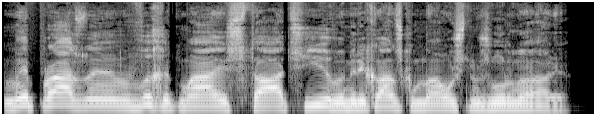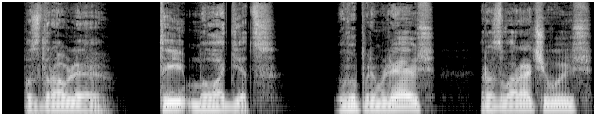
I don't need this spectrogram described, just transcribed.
Мы празднуем выход моей статьи в американском научном журнале. Поздравляю. Ты молодец. Выпрямляюсь, разворачиваюсь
